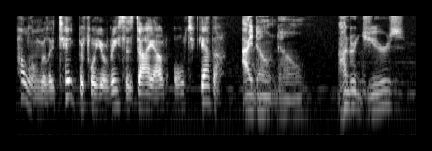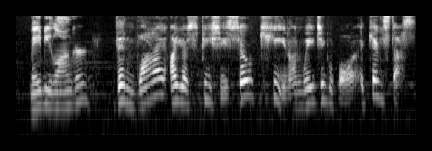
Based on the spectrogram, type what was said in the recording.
How long will it take before your races die out altogether? I don't know. A hundred years? Maybe longer? Then why are your species so keen on waging war against us?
